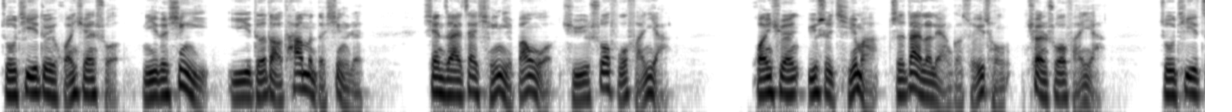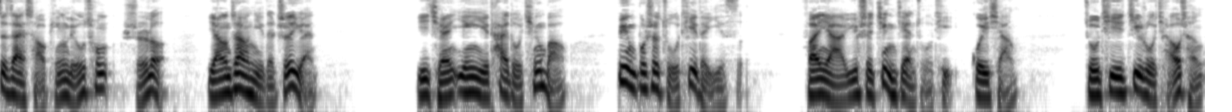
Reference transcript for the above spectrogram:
主题对桓宣说：“你的信义已得到他们的信任，现在再请你帮我去说服樊雅。”桓宣于是骑马，只带了两个随从，劝说樊雅。主题自在扫平刘聪、石勒，仰仗你的支援。以前因以态度轻薄，并不是祖逖的意思。樊雅于是觐见祖逖，归降。祖逖进入谯城，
